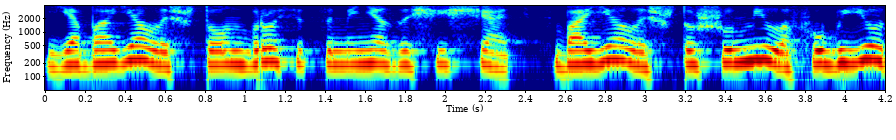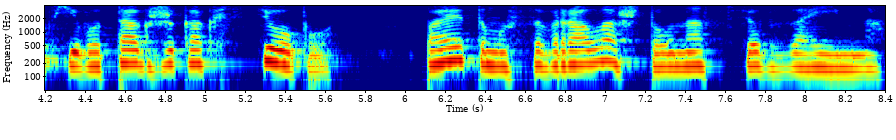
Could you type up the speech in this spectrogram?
Я боялась, что он бросится меня защищать, боялась, что Шумилов убьет его так же, как Степу, поэтому соврала, что у нас все взаимно.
